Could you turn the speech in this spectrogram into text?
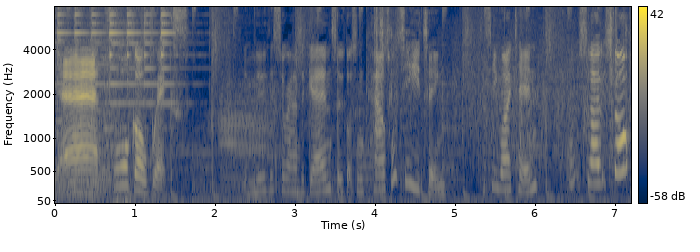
Yeah, four gold bricks. Gonna move this around again. So we've got some cows. What's he eating? Is he right in? Oh, slow. Stop.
